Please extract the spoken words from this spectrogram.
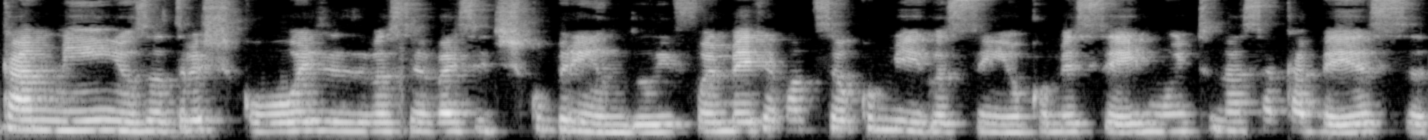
caminhos, outras coisas, e você vai se descobrindo. E foi meio que aconteceu comigo, assim, eu comecei muito nessa cabeça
